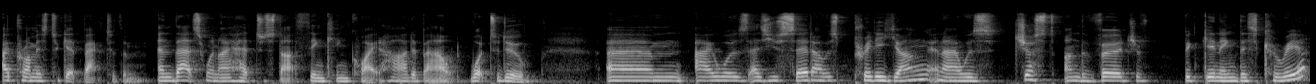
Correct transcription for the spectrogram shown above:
I promised to get back to them and that's when I had to start thinking quite hard about what to do. Um, I was, as you said, I was pretty young and I was just on the verge of beginning this career.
